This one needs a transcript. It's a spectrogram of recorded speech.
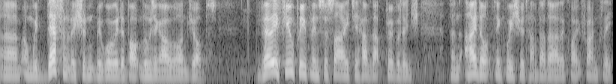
Um, and we definitely shouldn't be worried about losing our own jobs. Very few people in society have that privilege, and I don't think we should have that either, quite frankly.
